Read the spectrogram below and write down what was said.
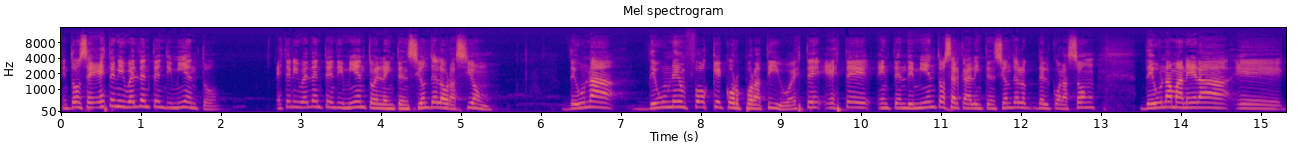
Entonces, este nivel de entendimiento, este nivel de entendimiento en la intención de la oración, de, una, de un enfoque corporativo, este, este entendimiento acerca de la intención del corazón, de una manera eh,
